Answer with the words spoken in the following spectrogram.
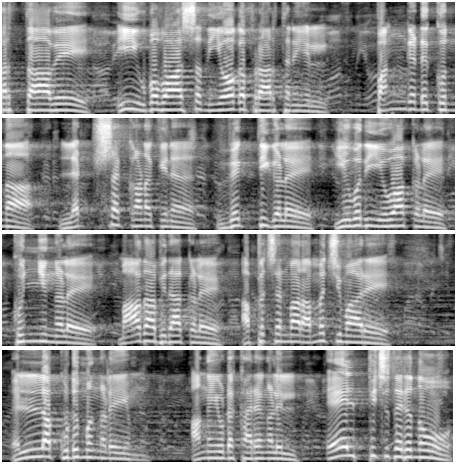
കർത്താവേ ഈ ഉപവാസ നിയോഗ പ്രാർത്ഥനയിൽ പങ്കെടുക്കുന്ന ലക്ഷക്കണക്കിന് വ്യക്തികളെ യുവതി യുവാക്കളെ കുഞ്ഞുങ്ങളെ മാതാപിതാക്കളെ അപ്പച്ചന്മാർ അമ്മച്ചിമാരെ എല്ലാ കുടുംബങ്ങളെയും അങ്ങയുടെ കരങ്ങളിൽ ഏൽപ്പിച്ചു തരുന്നു.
